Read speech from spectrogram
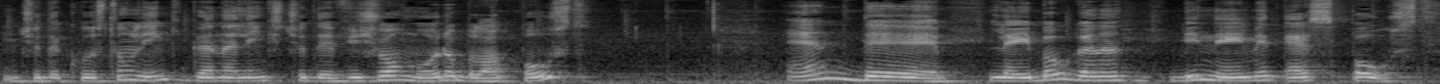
into the custom link gonna link to the Visual Visualmodo blog post and the label gonna be named as post.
